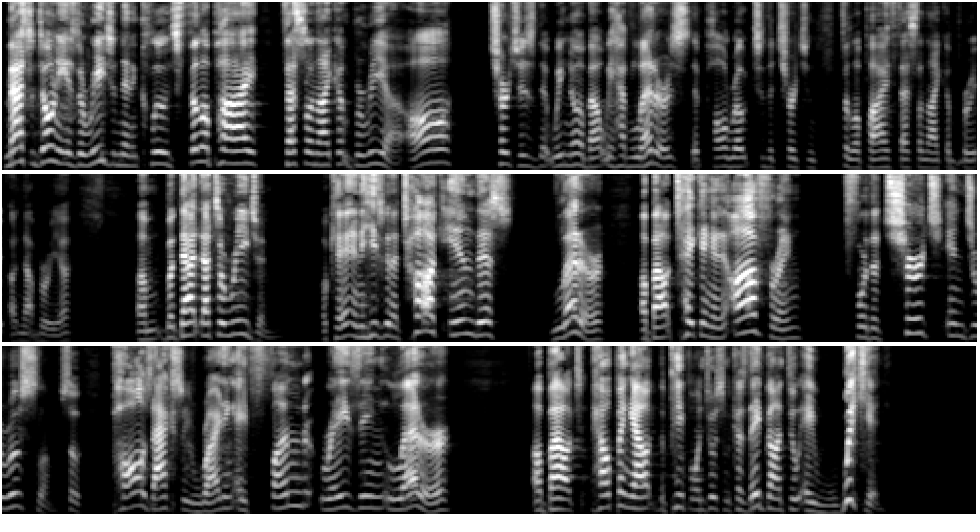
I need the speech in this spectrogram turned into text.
Macedonia is the region that includes Philippi, Thessalonica, and Berea, all churches that we know about. We have letters that Paul wrote to the church in Philippi, Thessalonica, Berea, uh, not Berea. Um, but that, that's a region, okay? And he's to talk in this letter about taking an offering for the church in Jerusalem. So Paul is actually writing a fundraising letter about helping out the people in Jerusalem because they've gone through a wicked,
